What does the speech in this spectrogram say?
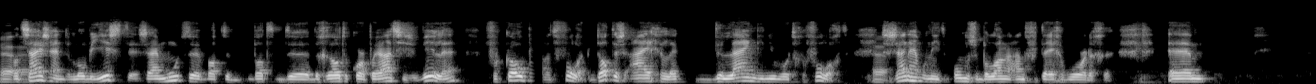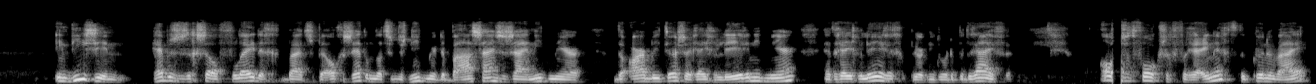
Ja, Want zij zijn de lobbyisten. Zij moeten wat, de, wat de, de grote corporaties willen verkopen aan het volk. Dat is eigenlijk de lijn die nu wordt gevolgd. Ja. Ze zijn helemaal niet onze belangen aan het vertegenwoordigen. Um, in die zin hebben ze zichzelf volledig buitenspel gezet, omdat ze dus niet meer de baas zijn. Ze zijn niet meer de arbiter, ze reguleren niet meer. Het reguleren gebeurt niet door de bedrijven. Als het volk zich verenigt, dan kunnen wij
